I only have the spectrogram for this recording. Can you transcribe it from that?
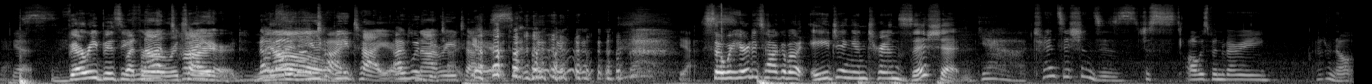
Yes. yes, Very busy but for not a retired. tired. No, No, not you'd tired. be tired. I would not be retired. tired. Yes. So, we're here to talk about aging and transition. Yeah, transitions is just always been very, I don't know,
